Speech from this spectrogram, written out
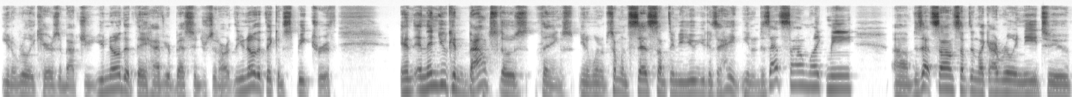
you know really cares about you. You know that they have your best interest at heart. You know that they can speak truth. And and then you can bounce those things. You know when someone says something to you you can say hey you know does that sound like me? Um, does that sound something like i really need to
